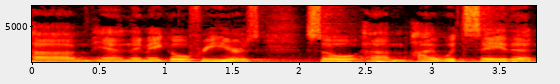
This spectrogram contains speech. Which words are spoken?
um, and they may go for years. So um, I would say that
